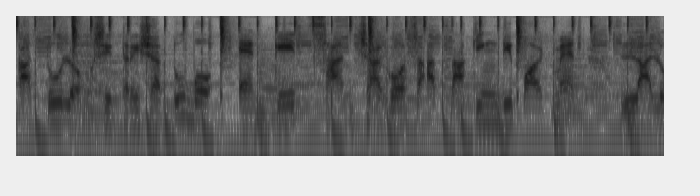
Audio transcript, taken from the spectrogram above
katulong si Trisha Tubo and Kate Santiago sa attacking department. Lalo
